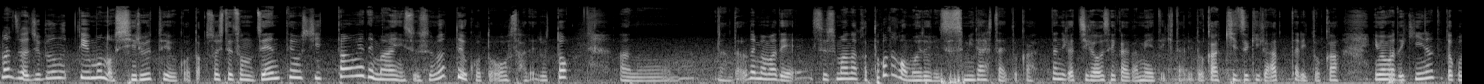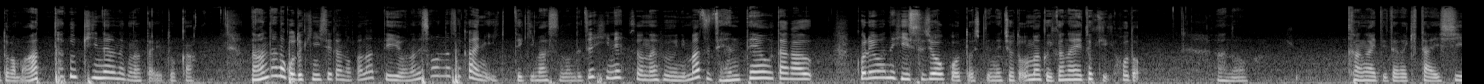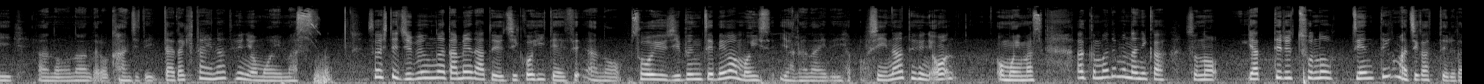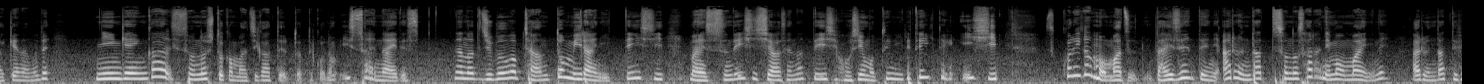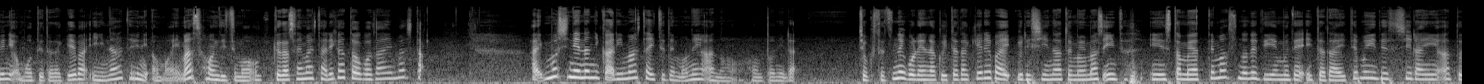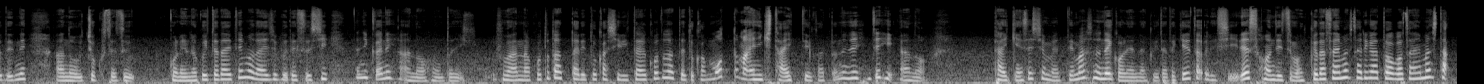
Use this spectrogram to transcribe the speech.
まずは自分っていうものを知るということそしてその前提を知った上で前に進むということをされるとあのなんだろうね今まで進まなかったことが思い通りに進み出したりとか何か違う世界が見えてきたりとか気づきがあったりとか今まで気になってたことが全く気にならなくなったりとか何だのこと気にしてたのかなっていうようなねそんな世界に行ってきますのでぜひねそんな風にまず前提を疑う。これはね必須条項としてねちょっとうまくいかない時ほどあの考えていただきたいしあのなんだろう感じていただきたいなというふうに思います。そして自分がダメだという自己否定あのそういう自分責めはもうやらないでほしいなというふうに思います。あくまでも何かそのやってるその前提が間違ってるだけなので人間がその人が間違ってるとってことも一切ないです。なので自分はちゃんと未来に行っていいし前に進んでいいし幸せになっていいし欲しいも手に入れていいしこれがもうまず大前提にあるんだそのさらにもう前にねあるんだっていうふうに思っていただければいいなというふうに思います。本日もお聞きくださいましてありがとうございました。はいもしね何かありましたらいつでもねあの本当に直接ねご連絡いただければ嬉しいなと思います。インスタもやってますので DM でいただいてもいいですし LINE 後でねあの直接ご連絡いただいても大丈夫ですし何かねあの本当に不安なことだったりとか知りたいことだったりとかもっと前に来たいっていう方ねぜひぜひあの体験セッションもやってますのでご連絡いただけると嬉しいです。本日もくださいましてありがとうございました。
